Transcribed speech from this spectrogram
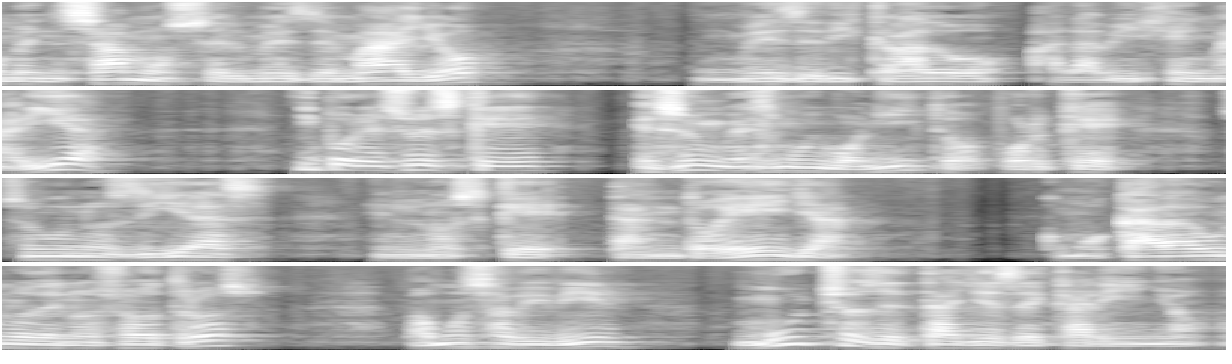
comenzamos el mes de mayo, un mes dedicado a la Virgen María. Y por eso es que es un mes muy bonito, porque son unos días en los que tanto ella como cada uno de nosotros vamos a vivir muchos detalles de cariño.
